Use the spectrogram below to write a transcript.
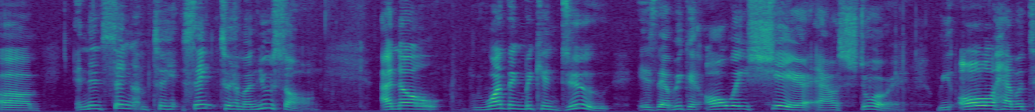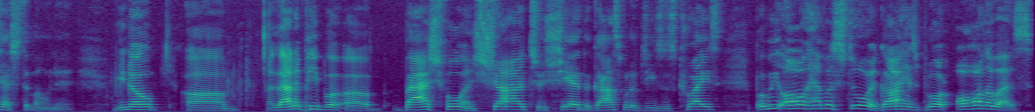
um, and then sing to sing to him a new song. I know one thing we can do is that we can always share our story. We all have a testimony. You know, um, a lot of people are bashful and shy to share the gospel of Jesus Christ, but we all have a story. God has brought all of us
